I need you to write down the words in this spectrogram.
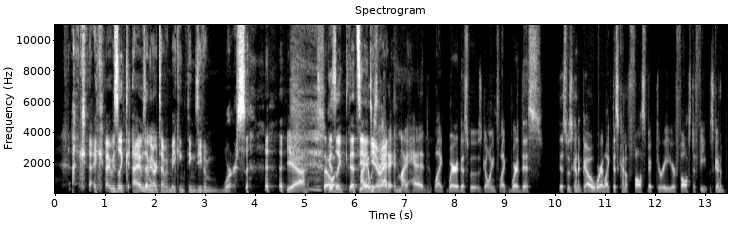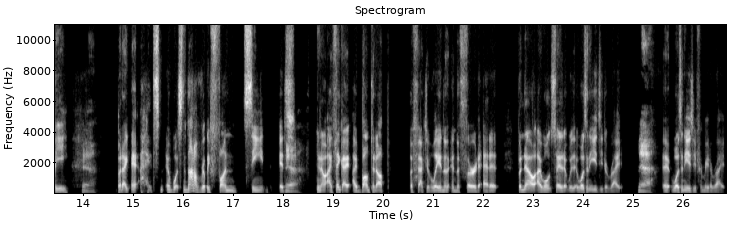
I, I was like I was having a hard time with making things even worse. yeah. So Because like that's the I always idea, had it in my head, like where this was going to, like where this this was going to go, where like this kind of false victory or false defeat was going to be. Yeah, But I, it's it was not a really fun scene. It's yeah, you know, I think I, I bumped it up effectively in the in the third edit. But no, I won't say that it was it wasn't easy to write. yeah. It wasn't easy for me to write.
